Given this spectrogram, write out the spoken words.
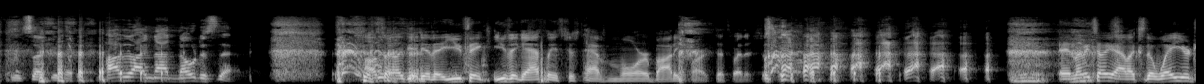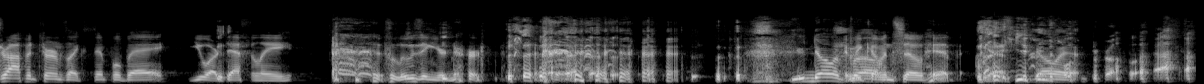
for a second. How did I not notice that? Also, I like the idea that you think you think athletes just have more body parts. That's why they're so. Good. and let me tell you, Alex, the way you're dropping terms like Simple Bay, you are definitely losing your nerd. You You know it, They're bro. becoming so hip. you know know it. it, bro. Uh,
